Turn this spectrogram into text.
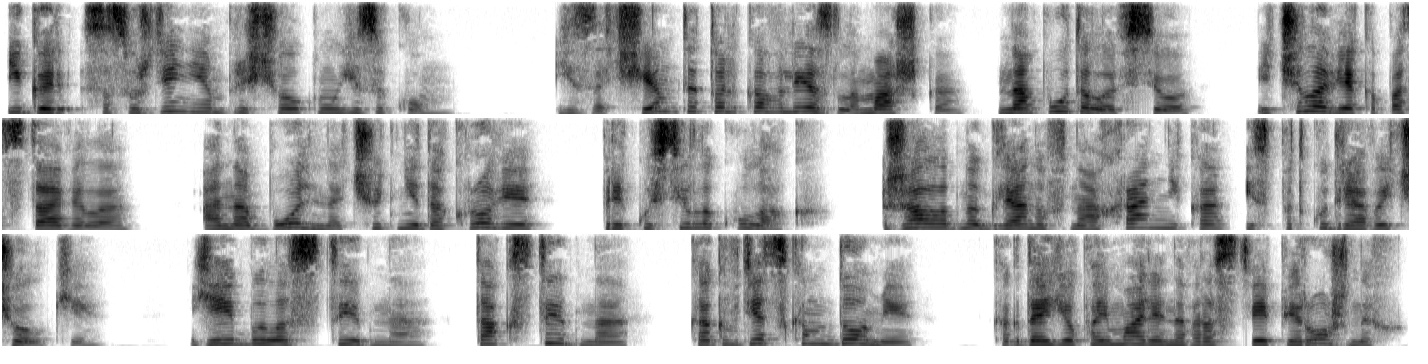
Игорь с осуждением прищелкнул языком. «И зачем ты только влезла, Машка? Напутала все и человека подставила». Она больно, чуть не до крови, прикусила кулак жалобно глянув на охранника из-под кудрявой челки. Ей было стыдно, так стыдно, как в детском доме, когда ее поймали на воровстве пирожных,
